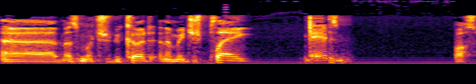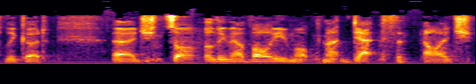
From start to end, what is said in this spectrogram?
um, as much as we could, and then we just playing as possibly could, uh, just sort of building that volume up and that depth of knowledge.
